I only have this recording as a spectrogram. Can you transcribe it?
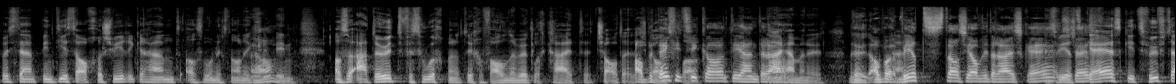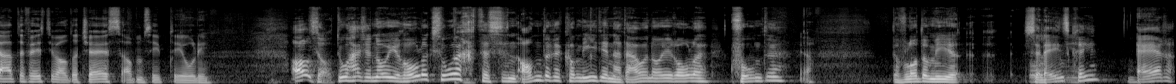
Gemeindepräsident bin, die Sachen schwieriger haben, als wo ich noch nicht Ja. bin. Also auch dort versucht man natürlich auf allen Möglichkeiten zu schaden. Aber. Defizitgarantie haben wir Nein, auch? haben wir nicht. nicht. Aber Nein. wird es das Jahr wieder eins geben? Es wird es geben. Es gibt das 15. Festival der Jazz ab dem 7. Juli. Also, du hast eine neue Rolle gesucht. Das ist ein anderer Comedian hat auch eine neue Rolle gefunden. Ja. Der Wladimir Zelensky. Er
